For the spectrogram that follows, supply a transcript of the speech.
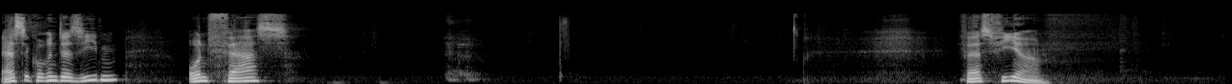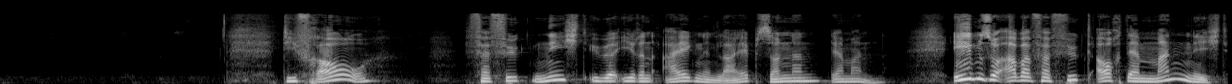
1. Korinther 7 und Vers Vers 4. Die Frau verfügt nicht über ihren eigenen Leib, sondern der Mann. Ebenso aber verfügt auch der Mann nicht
